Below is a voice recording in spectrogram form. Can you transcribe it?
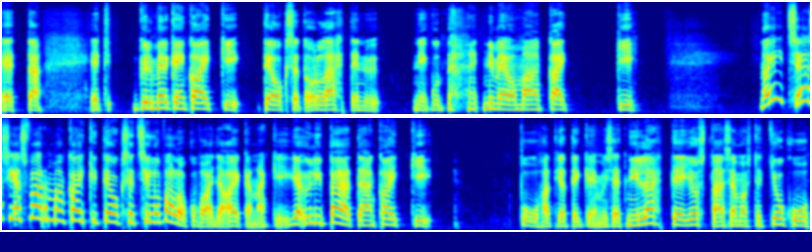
Että, että kyllä melkein kaikki teokset on lähtenyt niin kuin, nimenomaan kaikki, no itse asiassa varmaan kaikki teokset silloin valokuvaaja-aikanakin ja ylipäätään kaikki puuhat ja tekemiset, niin lähtee jostain semmoista, että joku,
